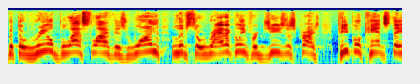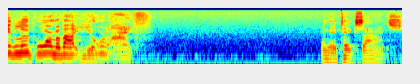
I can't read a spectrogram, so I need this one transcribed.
but the real blessed life is one lived so radically for Jesus Christ. People can't stay lukewarm about your life. And they take sides.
